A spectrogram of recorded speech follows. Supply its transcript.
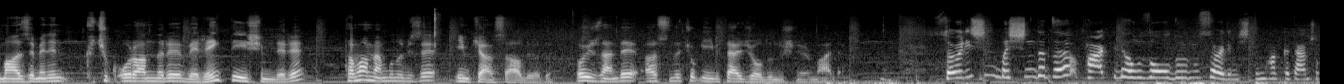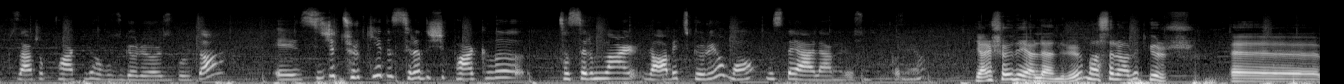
malzemenin küçük oranları ve renk değişimleri tamamen bunu bize imkan sağlıyordu. O yüzden de aslında çok iyi bir tercih olduğunu düşünüyorum hala. Söyleşin başında da farklı bir havuz olduğunu söylemiştim. Hakikaten çok güzel, çok farklı bir havuz görüyoruz burada. Ee, sizce Türkiye'de sıra dışı farklı tasarımlar rağbet görüyor mu? Nasıl değerlendiriyorsunuz bu konuyu? Yani şöyle değerlendiriyorum. Aslında rağbet görür. Ee,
